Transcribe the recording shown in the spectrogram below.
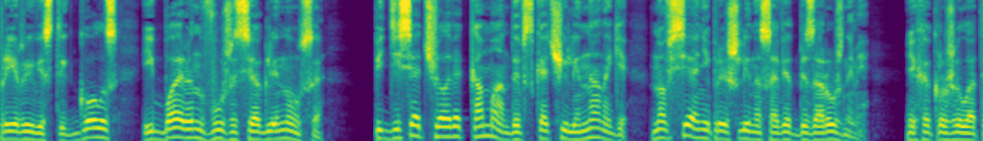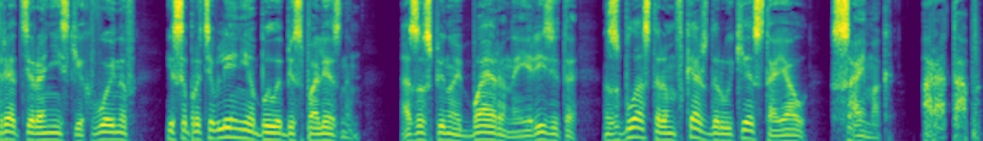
прерывистый голос, и Байрон в ужасе оглянулся. Пятьдесят человек команды вскочили на ноги, но все они пришли на совет безоружными. Их окружил отряд тиранийских воинов, и сопротивление было бесполезным. А за спиной Байрона и Ризита с бластером в каждой руке стоял Саймак Аратап.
